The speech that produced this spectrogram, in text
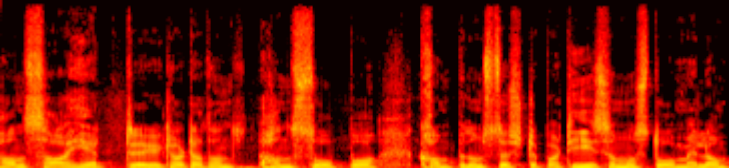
han sa helt uh, klart at han, han, så på kampen om største parti som å stå mellom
